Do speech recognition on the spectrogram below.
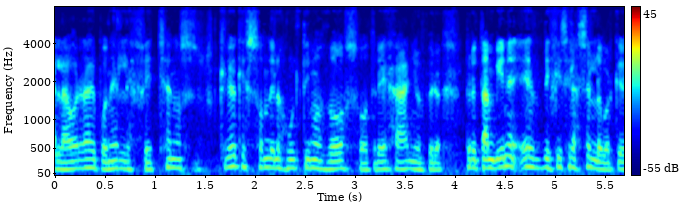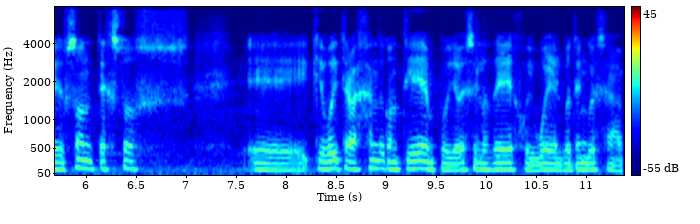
a la hora de ponerle fecha, no, creo que son de los últimos dos o tres años, pero, pero también es difícil hacerlo porque son textos eh, que voy trabajando con tiempo y a veces los dejo y vuelvo. Tengo esa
